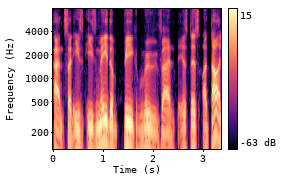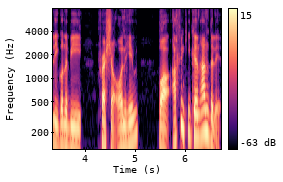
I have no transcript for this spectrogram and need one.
pants and he's he's made a big move and there's, there's undoubtedly going to be pressure on him but i think he can handle it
